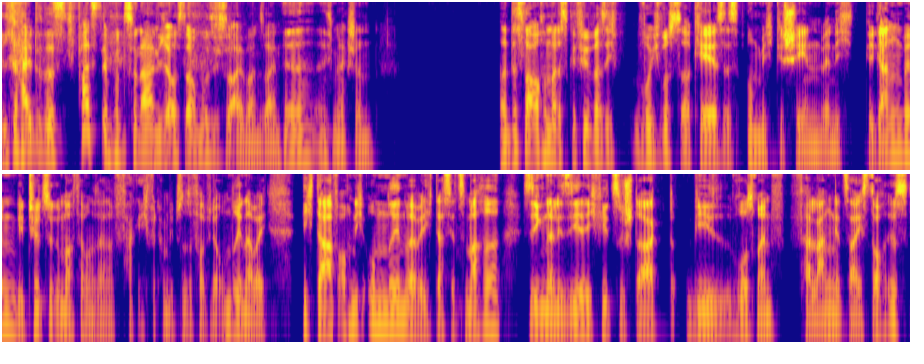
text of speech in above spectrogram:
Ich halte das fast emotional nicht aus, darum muss ich so albern sein. Ja, ich merke schon. Und das war auch immer das Gefühl, was ich, wo ich wusste, okay, es ist um mich geschehen. Wenn ich gegangen bin, die Tür zugemacht habe und gesagt habe, fuck, ich würde am liebsten sofort wieder umdrehen, aber ich, ich darf auch nicht umdrehen, weil wenn ich das jetzt mache, signalisiere ich viel zu stark, wie groß mein Verlangen, jetzt sage ich es doch, ist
